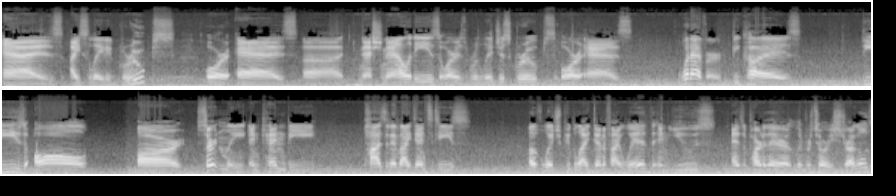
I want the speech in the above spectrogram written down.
as isolated groups or as uh, nationalities or as religious groups or as whatever because these all are certainly and can be positive identities of which people identify with and use as a part of their liberatory struggles,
